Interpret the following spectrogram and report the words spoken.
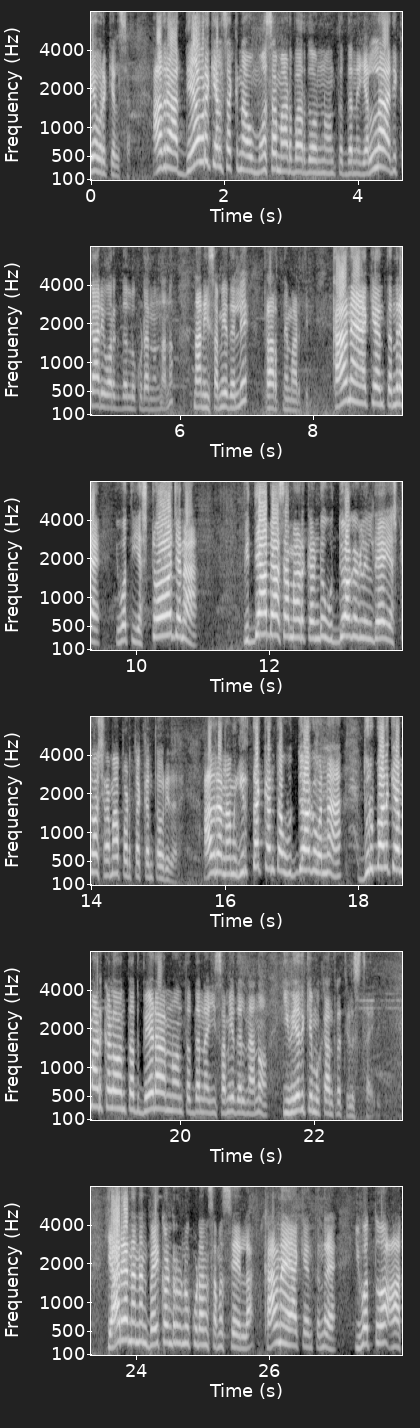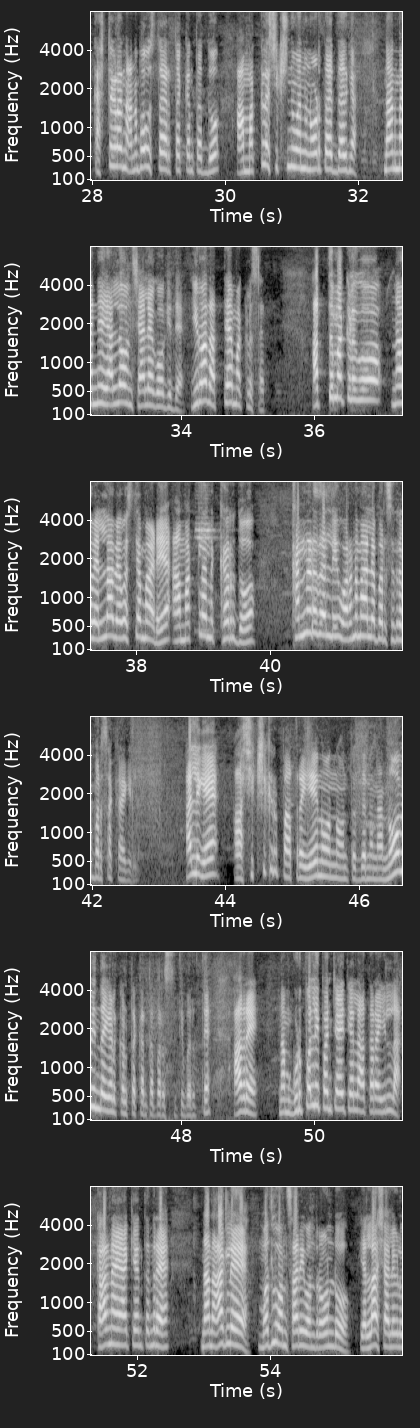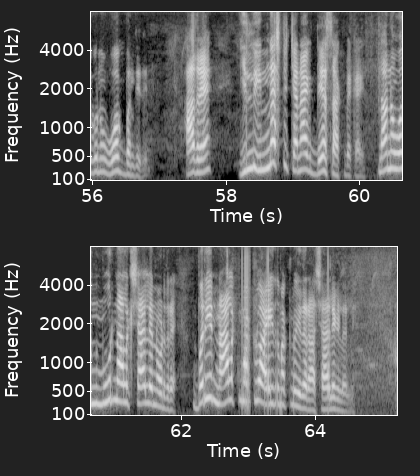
ದೇವರ ಕೆಲಸ. ಆದರೆ ಆ ದೇವರ ಕೆಲಸಕ್ಕೆ ನಾವು ಮೋಸ ಮಾಡಬಾರ್ದು ಅನ್ನುವಂಥದ್ದನ್ನು ಎಲ್ಲ ಅಧಿಕಾರಿ ವರ್ಗದಲ್ಲೂ ಕೂಡ ನಾನು ನಾನು ಈ ಸಮಯದಲ್ಲಿ ಪ್ರಾರ್ಥನೆ ಮಾಡ್ತೀನಿ. ಕಾರಣ ಯಾಕೆ ಅಂತಂದರೆ ಇವತ್ತು ಎಷ್ಟೋ ಜನ ವಿದ್ಯಾಭ್ಯಾಸ ಮಾಡ್ಕೊಂಡು ಉದ್ಯೋಗಗಳಿಲ್ಲದೆ ಎಷ್ಟೋ ಶ್ರಮ ಪಡ್ತಕ್ಕಂಥವ್ರಿದ್ದಾರೆ. ಆದರೆ ನಮಗಿರ್ತಕ್ಕಂಥ ಉದ್ಯೋಗವನ್ನು ದುರ್ಬಳಕೆ ಮಾಡ್ಕೊಳ್ಳೋವಂಥದ್ದು ಬೇಡ ಅನ್ನುವಂಥದ್ದನ್ನು ಈ ಸಮಯದಲ್ಲಿ ನಾನು ಈ ವೇದಿಕೆ ಮುಖಾಂತರ ತಿಳಿಸ್ತಾ ಇದ್ದೀನಿ. ಯಾರೇ ನನ್ನನ್ನು ಬೈಕೊಂಡ್ರೂ ಕೂಡ ಸಮಸ್ಯೆ ಇಲ್ಲ. ಕಾರಣ ಯಾಕೆ ಅಂತಂದರೆ ಇವತ್ತು ಆ ಕಷ್ಟಗಳನ್ನು ಅನುಭವಿಸ್ತಾ ಇರ್ತಕ್ಕಂಥದ್ದು, ಆ ಮಕ್ಕಳ ಶಿಕ್ಷಣವನ್ನು ನೋಡ್ತಾ ಇದ್ದಾಗ ನಾನು ಮೊನ್ನೆ ಎಲ್ಲೋ ಒಂದು ಶಾಲೆಗೆ ಹೋಗಿದ್ದೆ. ಇರೋದು ಅತ್ತೆ ಮಕ್ಕಳು ಸರ್. ಹತ್ತು ಮಕ್ಕಳಿಗೂ ನಾವೆಲ್ಲ ವ್ಯವಸ್ಥೆ ಮಾಡಿ ಆ ಮಕ್ಕಳನ್ನು ಕರೆದು ಕನ್ನಡದಲ್ಲಿ ವರ್ಣಮಾಲೆ ಬರೆಸಿದ್ರೆ ಬರ್ಸೋಕ್ಕಾಗಿಲ್ಲ. ಅಲ್ಲಿಗೆ ಆ ಶಿಕ್ಷಕರ ಪಾತ್ರ ಏನು ಅನ್ನುವಂಥದ್ದನ್ನು ನಾನು ನೋವಿಂದ ಹೇಳ್ಕೊಳ್ತಕ್ಕಂಥ ಪರಿಸ್ಥಿತಿ ಬರುತ್ತೆ. ಆದರೆ ನಮ್ಮ ಗುಡ್ಪಲ್ಲಿ ಪಂಚಾಯಿತಿಯಲ್ಲಿ ಆ ಥರ ಇಲ್ಲ. ಕಾರಣ ಯಾಕೆ ಅಂತಂದರೆ ನಾನು ಆಗಲೇ ಮೊದಲು ಒಂದು ಸಾರಿ ಒಂದು ರೌಂಡು ಎಲ್ಲ ಶಾಲೆಗಳಿಗೂ ಹೋಗಿ ಬಂದಿದ್ದೀನಿ. ಆದರೆ ಇಲ್ಲಿ ಇನ್ನಷ್ಟು ಚೆನ್ನಾಗಿ ಬೇಸ್ ಹಾಕಬೇಕಾಗಿತ್ತು. ನಾನು ಒಂದು ಮೂರು ನಾಲ್ಕು ಶಾಲೆ ನೋಡಿದ್ರೆ ಬರೀ ನಾಲ್ಕು ಮಕ್ಕಳು ಐದು ಮಕ್ಕಳು ಇದ್ದಾರೆ ಆ ಶಾಲೆಗಳಲ್ಲಿ.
